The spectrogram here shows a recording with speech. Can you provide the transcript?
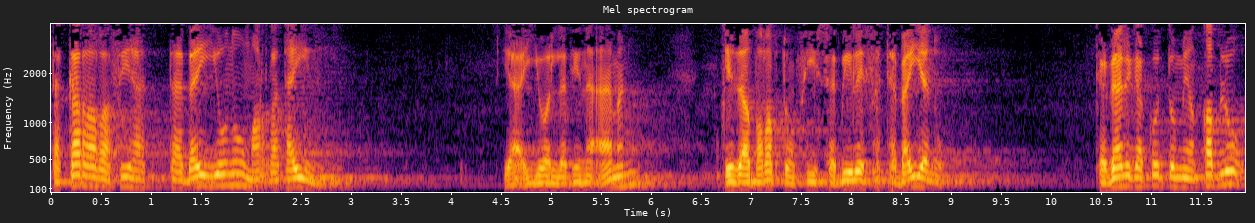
تكرر فيها التبين مرتين. يا أيها الذين آمنوا إذا ضربتم في سبيله فتبينوا. كذلك كنتم من قبل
